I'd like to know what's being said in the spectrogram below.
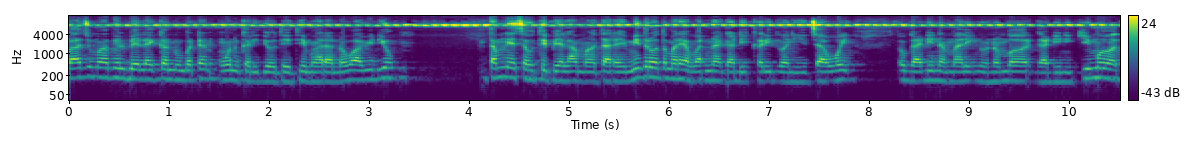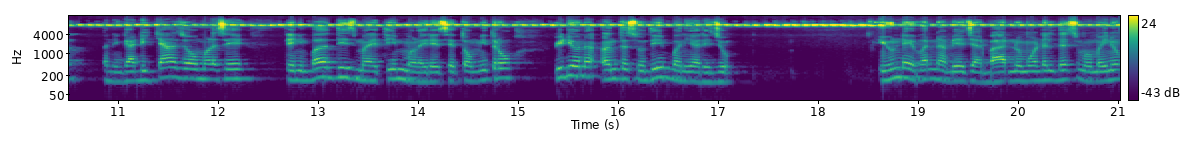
બાજુમાં આપેલ બે લાઇકનનું બટન ઓન કરી દો તેથી મારા નવા વીડિયો તમને સૌથી પહેલાં મળતા રહે. મિત્રો, તમારે વરના ગાડી ખરીદવાની ઈચ્છા હોય, તો ગાડીના માલિકનો નંબર, ગાડીની કિંમત અને ગાડી ક્યાં જોવા મળશે, તેની બધી જ માહિતી મળી રહેશે. તો મિત્રો, વિડીયોના અંત સુધી બન્યા રહેજો. હ્યુન્ડાઈ વરના બે હજાર બારનું મોડલ દસમો મહિનો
